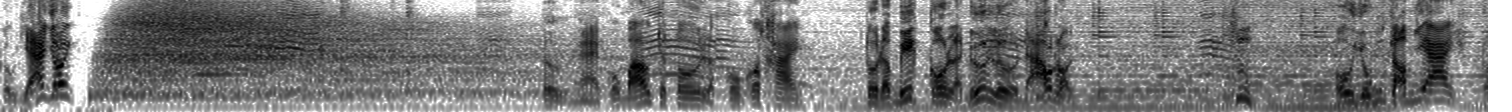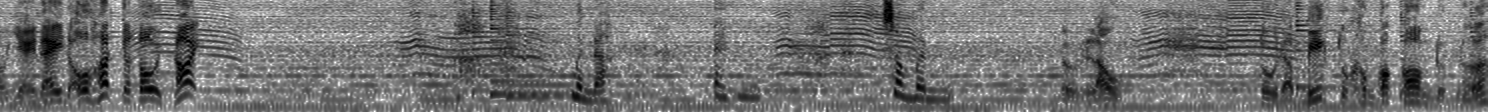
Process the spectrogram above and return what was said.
Đồ giả dối. Từ ngày cô báo cho tôi là cô có thai Tôi đã biết cô là đứa lừa đảo rồi. Cô dụng trộm với ai? Rồi về đây đổ hết cho tôi Nói. Mình à Em Sao mình? Từ lâu Tôi đã biết tôi không có con được nữa.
